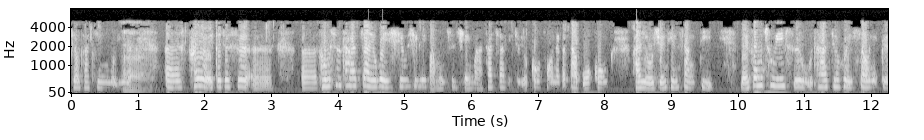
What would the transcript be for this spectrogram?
叫他进录音的。嗯，呃，还有一个就是呃呃，同事他在未修心灵法门之前嘛，他家里就有供奉那个大伯公，还有玄天上帝。每逢初一十五，他就会烧一个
